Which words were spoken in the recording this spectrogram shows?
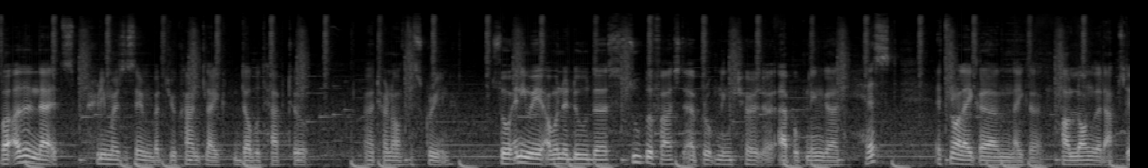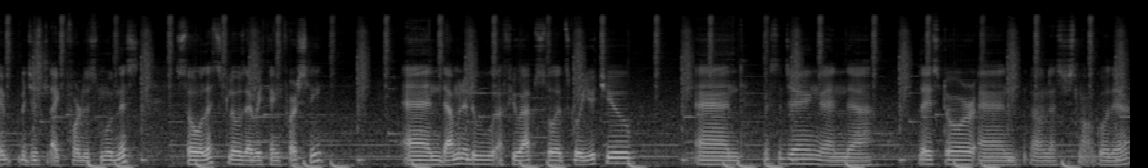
But other than that it's pretty much the same but you can't like double tap to uh, turn off the screen so anyway i want to do the super fast app opening uh, app opening uh, test. It's not like um, like uh, how long that app stay but just like for the smoothness. So let's close everything firstly. And i'm gonna do a few apps. So let's go youtube and messaging and uh, play store and uh, let's just not go there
